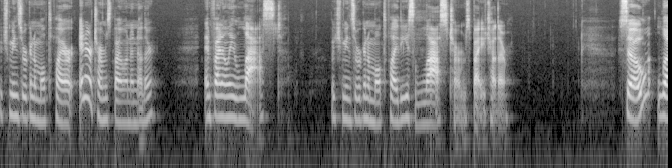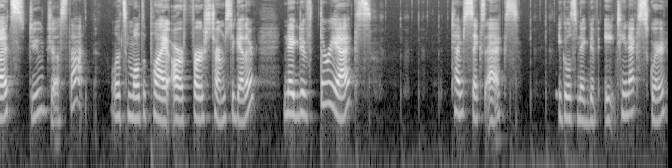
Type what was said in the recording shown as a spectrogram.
which means we're going to multiply our inner terms by one another. And finally, last, which means we're going to multiply these last terms by each other. So let's do just that. Let's multiply our first terms together. Negative 3x times 6x equals negative 18x squared.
